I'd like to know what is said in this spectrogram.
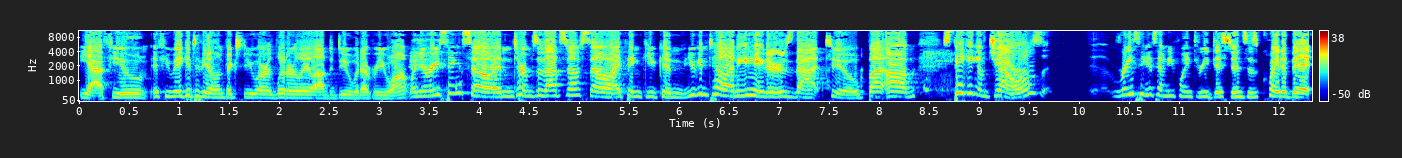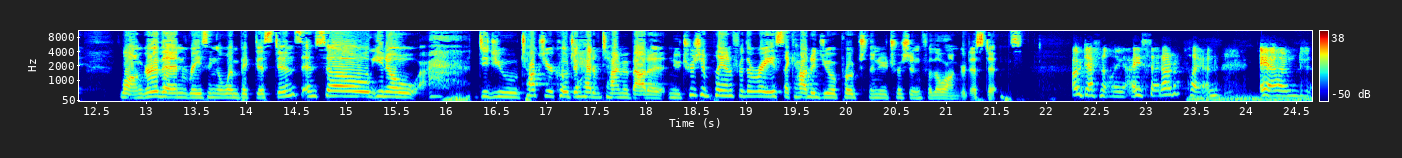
yeah, if you if you make it to the Olympics, you are literally allowed to do whatever you want when you're racing. So in terms of that stuff, so I think you can you can tell any haters that too. But um speaking of gels, racing a 70.3 distance is quite a bit longer than racing Olympic distance. And so, you know, did you talk to your coach ahead of time about a nutrition plan for the race? Like how did you approach the nutrition for the longer distance? Oh, definitely. I set out a plan and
